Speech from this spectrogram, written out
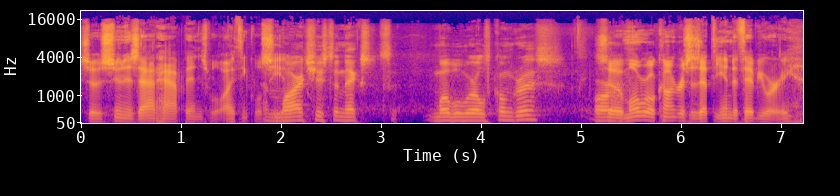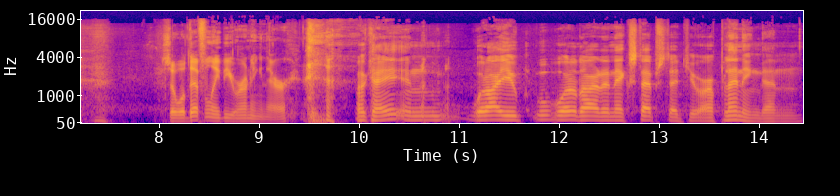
So as soon as that happens, well, I think we'll And see. March is the next Mobile World Congress? Or So Mobile World Congress is at the end of February. So we'll definitely be running there. Okay, and what are you? What are the next steps that you are planning then?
